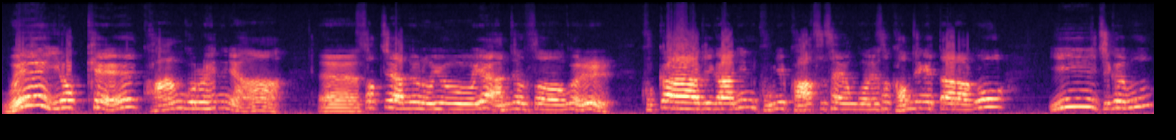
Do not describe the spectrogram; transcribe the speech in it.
왜 이렇게 광고를 했느냐? 에, 않는 우유의 안전성을 국가기관인 국립과학수사연구원에서 검증했다라고 이 지금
